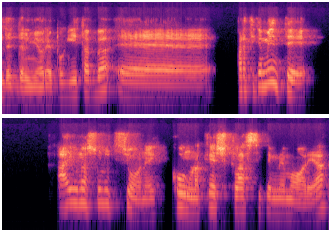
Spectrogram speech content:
del, del, mio repo GitHub. Eh, praticamente hai una soluzione con una cache classica in memoria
